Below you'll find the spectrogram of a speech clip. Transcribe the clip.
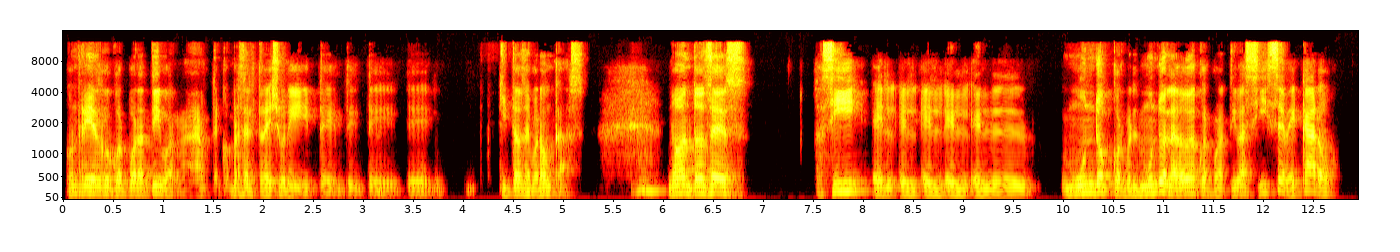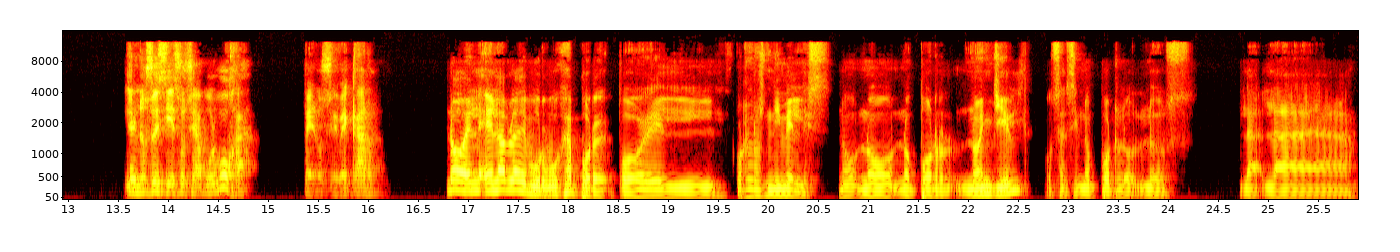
con riesgo corporativo? Ah, te compras el treasury y te, te, te, te quitas de broncas, ¿no? Entonces, así el, el, el, el, el mundo, el mundo de la deuda corporativa sí se ve caro. Y no sé si eso sea burbuja, pero se ve caro. No, él, él habla de burbuja por, por, el, por los niveles, no, no, no, por, no en yield, o sea, sino por lo- los, la, la,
